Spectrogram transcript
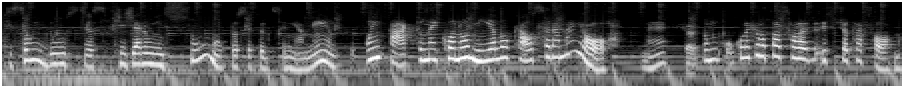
que são indústrias que geram insumo para o setor de saneamento, o impacto na economia local será maior. Né? Então, como é que eu posso falar isso de outra forma?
